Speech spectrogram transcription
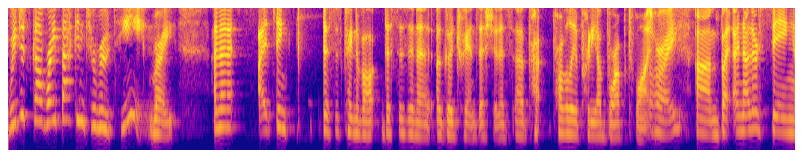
We just got right back into routine. Right. And then I, I think this is kind of a this isn't a, a good transition. It's a, pr- probably a pretty abrupt one. All right. Um, but another thing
